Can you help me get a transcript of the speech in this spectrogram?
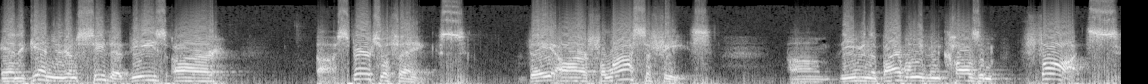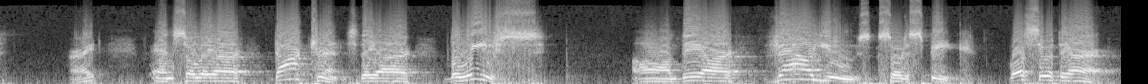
And again, you're going to see that these are uh, spiritual things. They are philosophies. Um, even the Bible even calls them thoughts. All right? And so they are doctrines. They are beliefs. Um, they are values, so to speak. Well, let's see what they are.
